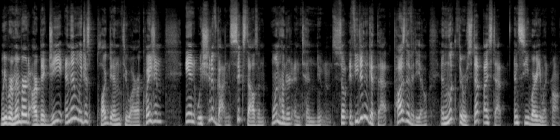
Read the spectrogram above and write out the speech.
We remembered our big G, and then we just plugged into our equation, and we should have gotten 6,110 newtons. So if you didn't get that, pause the video and look through step by step and see where you went wrong.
